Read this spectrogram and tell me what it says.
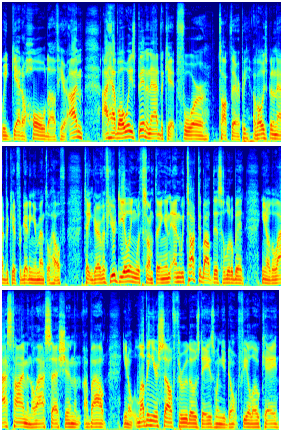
we get a hold of here. I'm I have always been an advocate for talk therapy. I've always been an advocate for getting your mental health taken care of. If you're dealing with something, and, and we talked about this a little bit, you know, the last time in the last session about, you know, loving yourself through those days when you don't feel okay.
